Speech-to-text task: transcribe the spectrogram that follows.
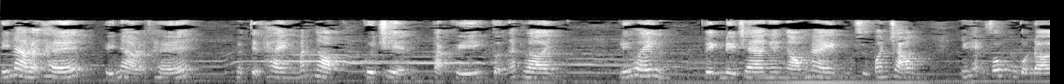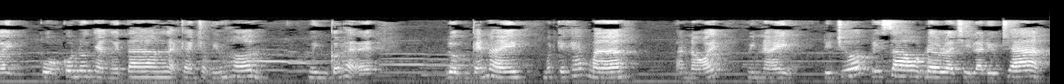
Lý nào lại thế? Lý nào lại thế? Lục Tiểu Thanh mắt ngọc, vừa chuyển, tạc khí, cười ngắt lời. Lý Huynh, việc điều tra nghe ngóng này một sự quan trọng, nhưng hạnh phúc của đời của cô nương nhà người ta lại càng trọng yếu hơn. Huynh có thể được cái này, mất cái khác mà. Ta nói, Huynh này, đi trước, đi sau đều là chỉ là điều tra,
